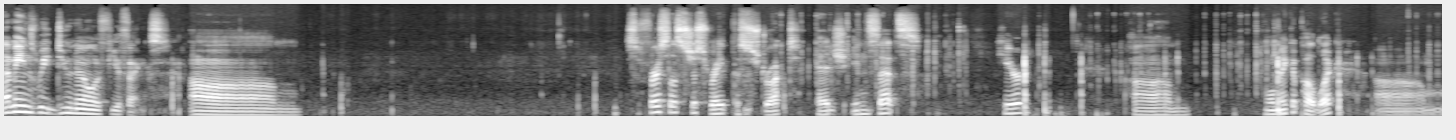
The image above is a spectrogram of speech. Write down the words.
that means we do know a few things. Um, so first, let's just write the struct edge insets here. Um, we'll make it public. Um,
